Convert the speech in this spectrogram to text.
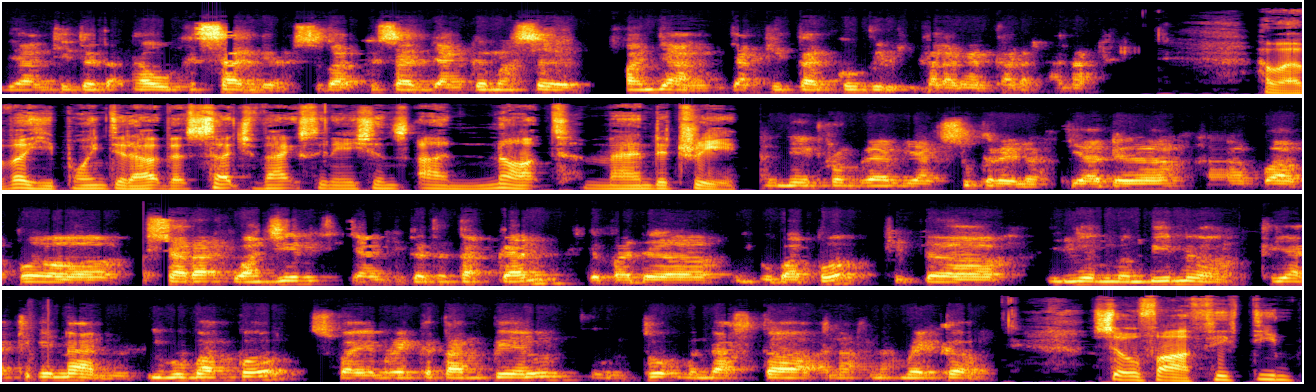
yang kita tak tahu kesannya sebab kesan jangka masa panjang jangkitan COVID di kalangan kanak-kanak. However, he pointed out that such vaccinations are not mandatory. Ini program yang sukarela. Tiada apa-apa syarat wajib yang kita tetapkan kepada ibu bapa. Kita ingin membina keyakinan ibu bapa supaya mereka tampil untuk mendaftar anak-anak mereka. So far, 15%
